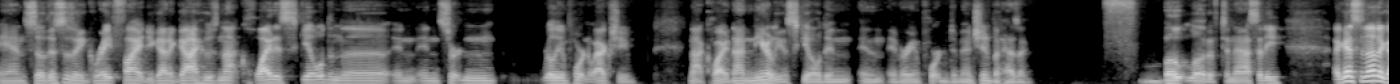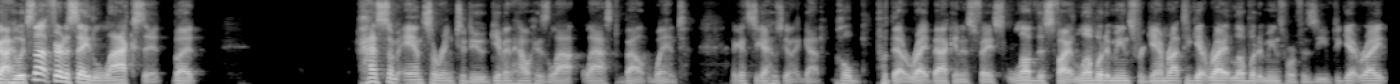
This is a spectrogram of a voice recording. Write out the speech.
and so this is a great fight. You got a guy who's not quite as skilled in the in in certain really important. Actually, not quite, not nearly as skilled in in a very important dimension, but has a boatload of tenacity against another guy who it's not fair to say lacks it, but has some answering to do given how his la- last bout went against the guy who's gonna got he'll put that right back in his face. Love this fight. Love what it means for Gamrot to get right. Love what it means for Fiziev to get right.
